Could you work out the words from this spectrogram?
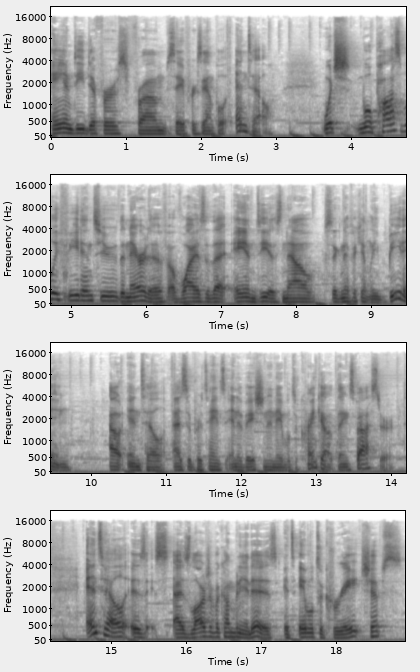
AMD differs from, say, for example, Intel which will possibly feed into the narrative of why is it that AMD is now significantly beating out Intel as it pertains to innovation and able to crank out things faster. Intel is as large of a company it is, it's able to create chips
